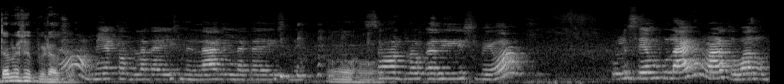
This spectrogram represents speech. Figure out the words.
તમે શું પીડાવશો? મેકઅપ લગાવીશ ને લાલી લગાવીશ ને ઓહો. સોડલો કરીશ ને હો. ઓલી શેમ્પુ લાવે ને વાળ ધોવાનું.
